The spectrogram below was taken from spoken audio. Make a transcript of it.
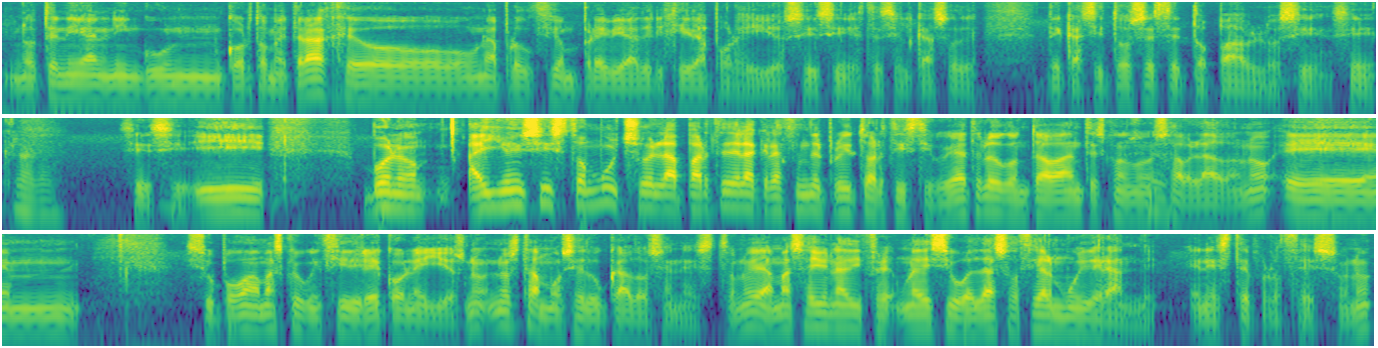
no tenían ningún cortometraje o una producción previa dirigida por ellos. Sí, sí, este es el caso de, de casi todos, excepto Pablo, sí, sí. Claro. Sí, sí. Y bueno, ahí yo insisto mucho en la parte de la creación del proyecto artístico. Ya te lo contaba antes cuando hemos hablado, ¿no? Eh, supongo además que coincidiré con ellos, ¿no? No estamos educados en esto, ¿no? Y además hay una, una, desigualdad social muy grande en este proceso, ¿no?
